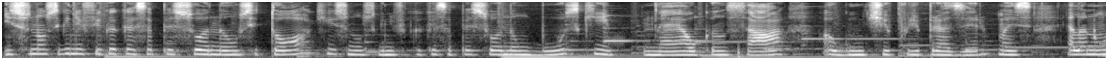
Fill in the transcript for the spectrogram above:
isso não significa que essa pessoa não se toque, isso não significa que essa pessoa não busque, né, alcançar algum tipo de prazer, mas ela não,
